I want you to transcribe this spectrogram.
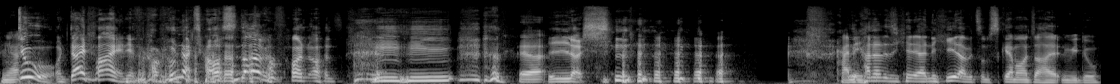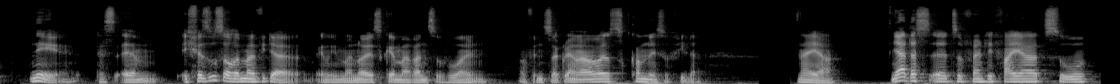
ja. du und dein Verein, ihr bekommt 100.000 Euro von uns. Mhm. Ja. Löschen. kann ich. Kann dann sich ja nicht jeder mit so einem Scammer unterhalten wie du. Nee, das, ähm, ich versuche es auch immer wieder, irgendwie mal neue Scammer ranzuholen auf Instagram, aber es kommen nicht so viele. Naja. Ja, das äh, zu Friendly Fire, zu.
